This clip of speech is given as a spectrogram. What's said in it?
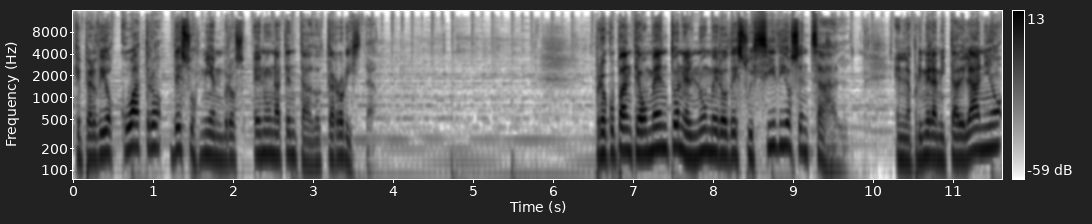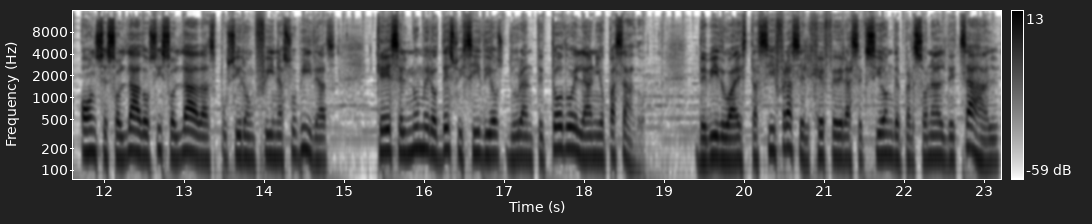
que perdió cuatro de sus miembros en un atentado terrorista. Preocupante aumento en el número de suicidios en Tzahal. En la primera mitad del año, 11 soldados y soldadas pusieron fin a sus vidas, que es el número de suicidios durante todo el año pasado. Debido a estas cifras, el jefe de la sección de personal de Tzahal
